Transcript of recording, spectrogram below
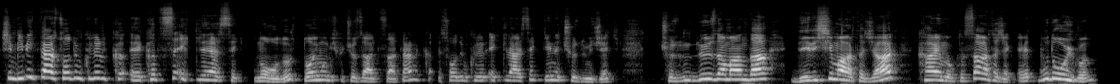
Şimdi bir miktar sodyum klorür e, katısı eklersek ne olur? Doymamış bir çözelti zaten. Sodyum klorür eklersek gene çözünecek. Çözündüğü zaman da derişim artacak, kayma noktası artacak. Evet bu da uygun.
